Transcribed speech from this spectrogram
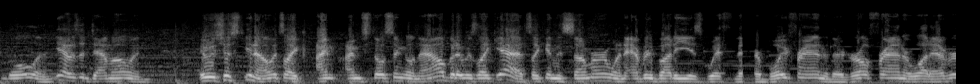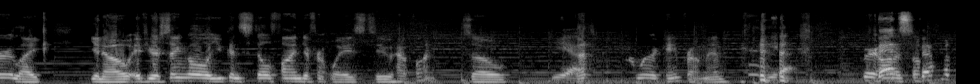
single, and yeah, it was a demo, and it was just you know it's like i'm i'm still single now but it was like yeah it's like in the summer when everybody is with their boyfriend or their girlfriend or whatever like you know if you're single you can still find different ways to have fun so yeah. that's where it came from man yeah. very that's honest defi-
